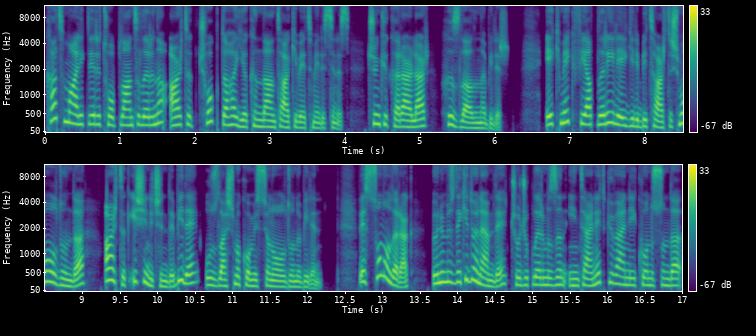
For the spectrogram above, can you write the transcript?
kat malikleri toplantılarını artık çok daha yakından takip etmelisiniz. Çünkü kararlar hızla alınabilir. Ekmek fiyatları ile ilgili bir tartışma olduğunda artık işin içinde bir de uzlaşma komisyonu olduğunu bilin. Ve son olarak önümüzdeki dönemde çocuklarımızın internet güvenliği konusunda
